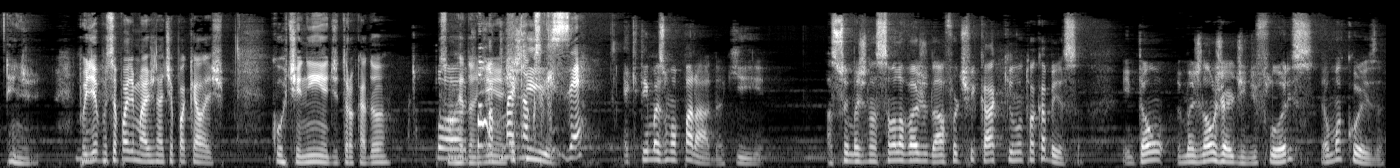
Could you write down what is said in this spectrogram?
Entendi. Podia, você pode imaginar, tipo, aquelas cortininhas de trocador? Que São Pode. redondinhas? Mas É não que que- você quiser. É que tem mais uma parada, que a sua imaginação ela vai ajudar a fortificar aquilo na tua cabeça. Então, imaginar um jardim de flores é uma coisa.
